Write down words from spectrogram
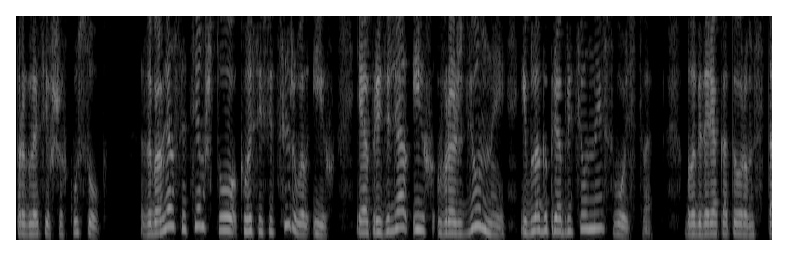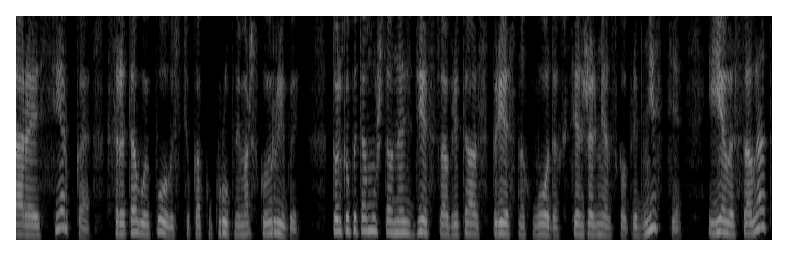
проглотивших кусок, забавлялся тем, что классифицировал их и определял их врожденные и благоприобретенные свойства, благодаря которым старая серпка с ротовой полостью, как у крупной морской рыбы, только потому, что она с детства обреталась в пресных водах Сен-Жерменского предместья, ела салат,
